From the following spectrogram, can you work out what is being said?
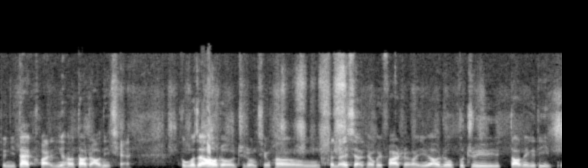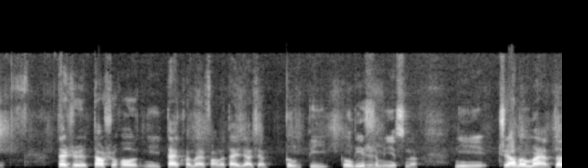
就你贷款，银行倒找你钱。不过在澳洲这种情况很难想象会发生啊，因为澳洲不至于到那个地步。但是到时候你贷款买房的代价将更低，更低是什么意思呢？你只要能买得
